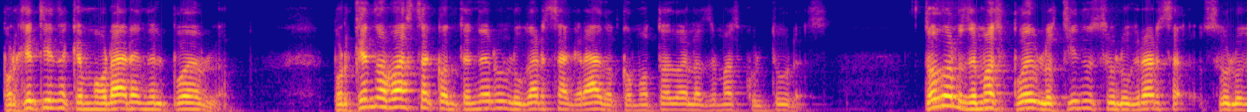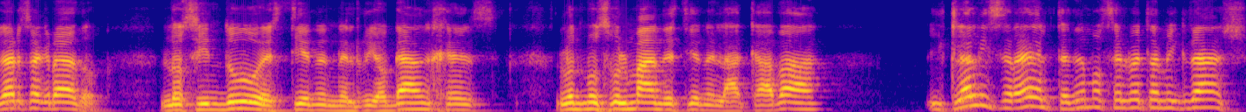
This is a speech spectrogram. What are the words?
¿Por qué tiene que morar en el pueblo? ¿Por qué no basta con tener un lugar sagrado como todas las demás culturas? Todos los demás pueblos tienen su lugar, su lugar sagrado. Los hindúes tienen el río Ganges, los musulmanes tienen la Kaaba, y claro, Israel tenemos el Betamigdash.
